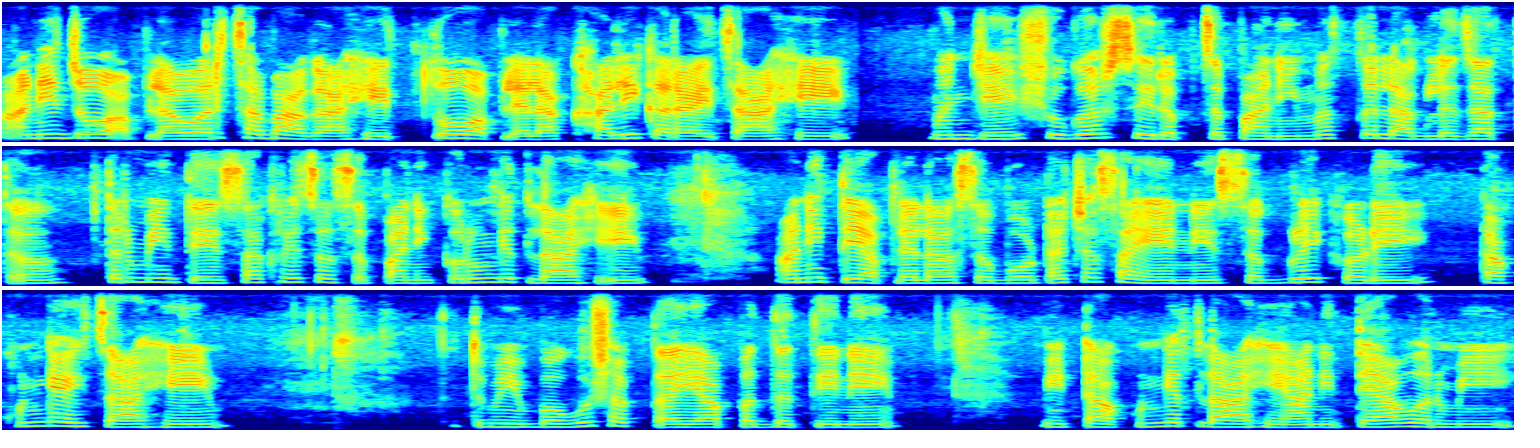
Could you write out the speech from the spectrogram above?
आणि जो आपला वरचा भाग आहे तो आपल्याला खाली करायचा आहे. म्हणजे शुगर सिरपचं पाणी मस्त लागलं जातं. तर मी ते साखरेचं असं पाणी करून घेतलं आहे. आणि ते आपल्याला असं बोटाच्या साह्याने सगळीकडे टाकून घ्यायचं आहे. तर तुम्ही बघू शकता या पद्धतीने मी टाकून घेतलं आहे आणि त्यावर मी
